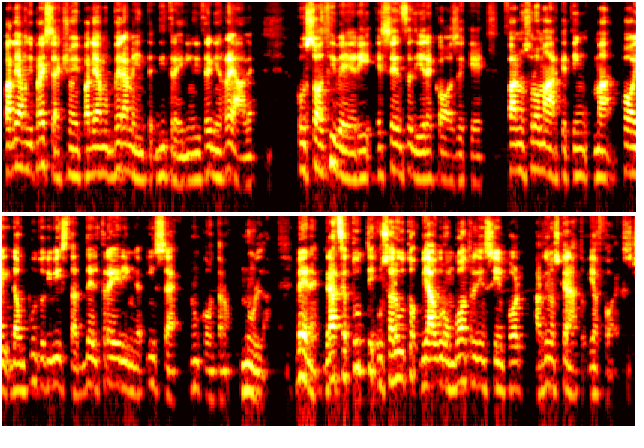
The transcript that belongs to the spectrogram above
parliamo di price action e parliamo veramente di trading, di trading reale con soldi veri e senza dire cose che fanno solo marketing, ma poi da un punto di vista del trading in sé non contano nulla. Bene, grazie a tutti, un saluto, vi auguro un buon trading simple, Arduino schenato, via Forex. Ciao.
